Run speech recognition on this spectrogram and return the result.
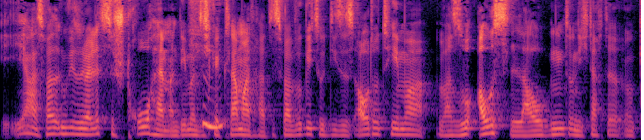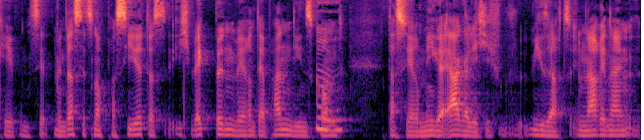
ja, es war irgendwie so der letzte Strohhalm, an dem man sich geklammert hat. Es war wirklich so, dieses Autothema war so auslaugend und ich dachte, okay, jetzt, wenn das jetzt noch passiert, dass ich weg bin, während der Pannendienst kommt, das wäre mega ärgerlich. Ich, wie gesagt, im Nachhinein,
